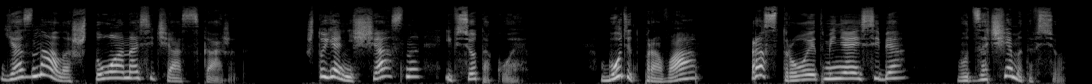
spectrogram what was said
Я знала, что она сейчас скажет, что я несчастна и все такое будет права, расстроит меня и себя. Вот зачем это все?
